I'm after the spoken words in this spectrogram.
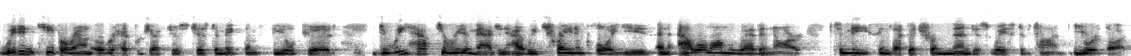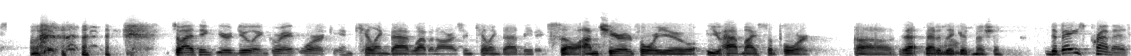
We didn't keep around overhead projectors just to make them feel good. Do we have to reimagine how we train employees? An hour long webinar to me seems like a tremendous waste of time. Your thoughts? so I think you're doing great work in killing bad webinars and killing bad meetings. So I'm cheering for you. You have my support. Uh, that, that is a good mission. The base premise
